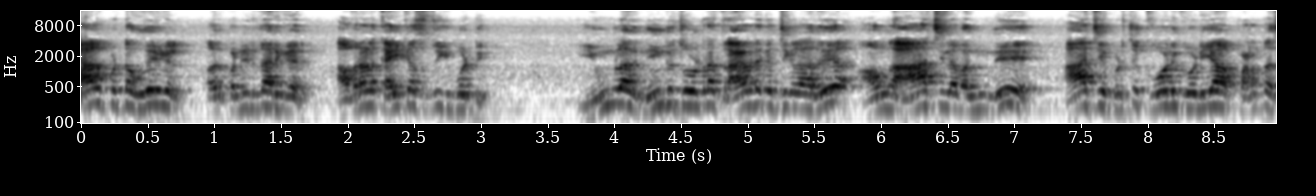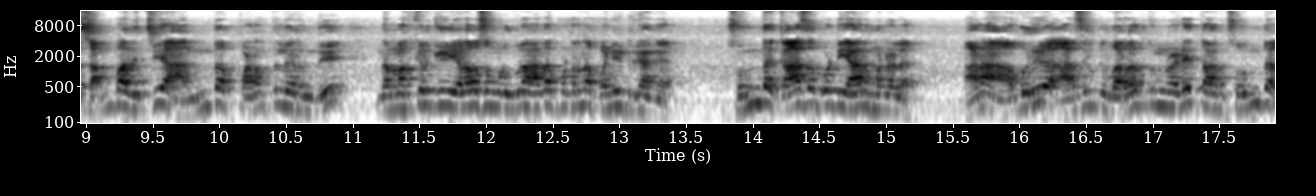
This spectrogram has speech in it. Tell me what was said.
ஏகப்பட்ட உதவிகள் அவர் பண்ணிட்டு தான் இருக்காரு. அவரால் கை காசு தூக்கி போட்டு. இவங்களா நீங்க சொல்ற திராவிட கட்சிகளாவது அவங்க ஆட்சியில வந்து ஆட்சியை பிடிச்சு கோடி கோடியா பணத்தை சம்பாதிச்சு அந்த பணத்துல இருந்து இந்த மக்களுக்கு இலவசம் கொடுக்குறோம் அதை பண்றதா பண்ணிட்டு இருக்காங்க. சொந்த காசை போட்டு யாரும் பண்ணல. ஆனா அவரு அரசுக்கு வர்றதுக்கு முன்னாடியே தான் சொந்த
